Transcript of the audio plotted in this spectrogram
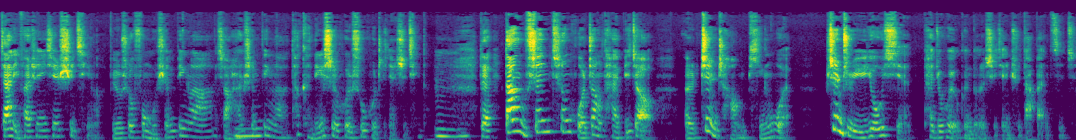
家里发生一些事情了，比如说父母生病啦，小孩生病啦，他肯定是会疏忽这件事情的。嗯对，当生生活状态比较呃正常平稳，甚至于悠闲，他就会有更多的时间去打扮自己。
